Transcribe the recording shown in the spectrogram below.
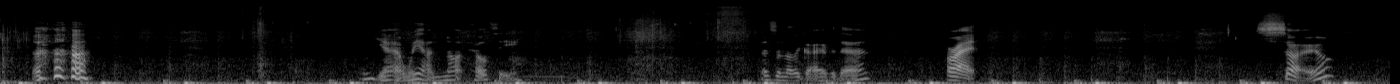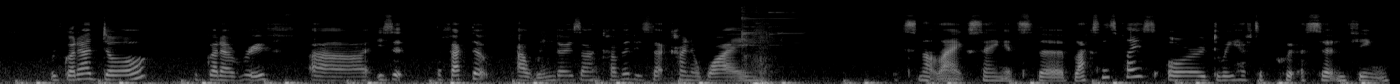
oh yeah, we are not healthy. There's another guy over there. Alright. So, we've got our door, we've got our roof. Uh, is it the fact that our windows aren't covered? Is that kind of why it's not like saying it's the blacksmith's place, or do we have to put a certain thing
